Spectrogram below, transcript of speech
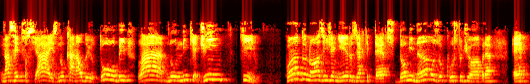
nas redes sociais, no canal do YouTube, lá no LinkedIn, que quando nós engenheiros e arquitetos dominamos o custo de obra, é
